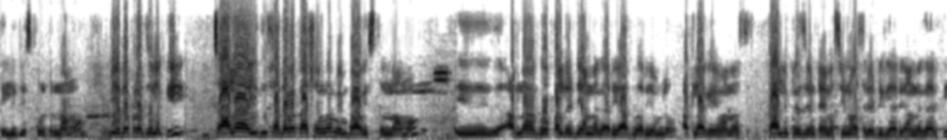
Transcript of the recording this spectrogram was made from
తెలియజేసుకుంటున్నాము. పేద ప్రజలకి చాలా ఇది సదవకాశంగా మేము భావిస్తున్నాము. అన్న గోపాల్ రెడ్డి అన్నగారి ఆధ్వర్యంలో అట్లాగే మన కాలనీ ప్రెసిడెంట్ అయిన శ్రీనివాసరెడ్డి గారి అన్నగారికి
